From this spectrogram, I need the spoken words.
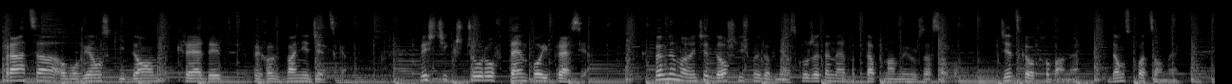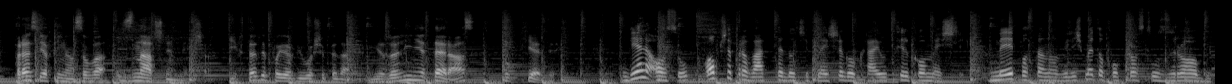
praca, obowiązki, dom, kredyt, wychowywanie dziecka. Wyścig szczurów, tempo i presja. W pewnym momencie doszliśmy do wniosku, że ten etap mamy już za sobą. Dziecko odchowane, dom spłacony, presja finansowa znacznie mniejsza. I wtedy pojawiło się pytanie, jeżeli nie teraz, to kiedy? Wiele osób o przeprowadzce do cieplejszego kraju tylko myśli. My postanowiliśmy to po prostu zrobić.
